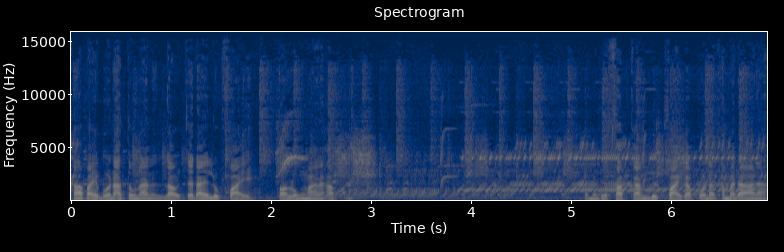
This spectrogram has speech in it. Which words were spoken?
ถ้าไปโบนัสตรงนั้นเราจะได้ลูกไฟตอนลงมานะครับเพราะมันจะสับกันลูกไฟกับโบนัสธรรมดานะ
